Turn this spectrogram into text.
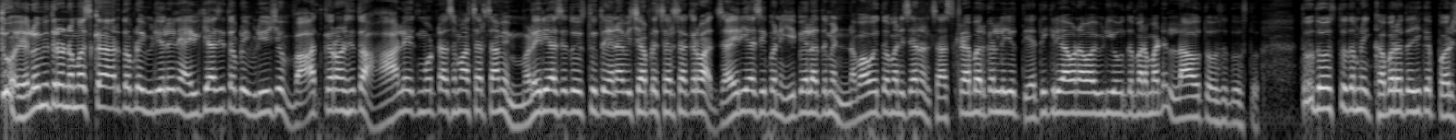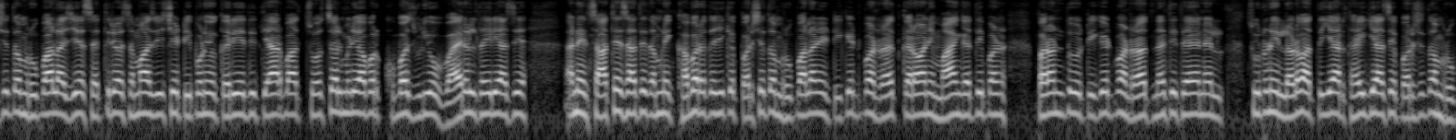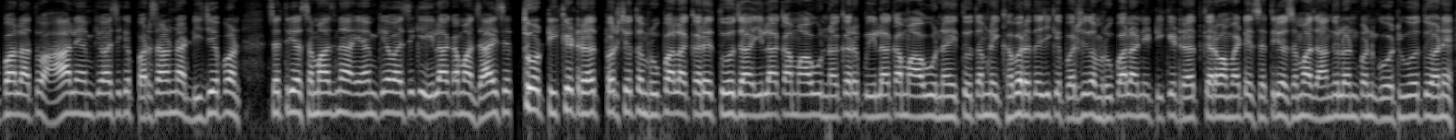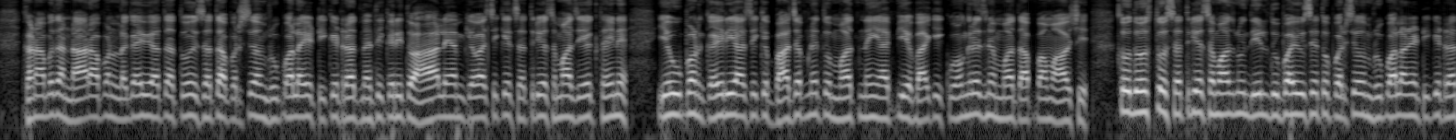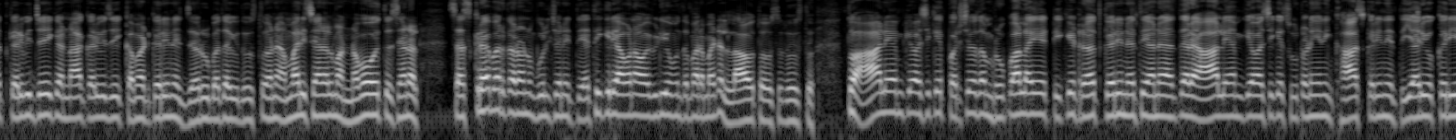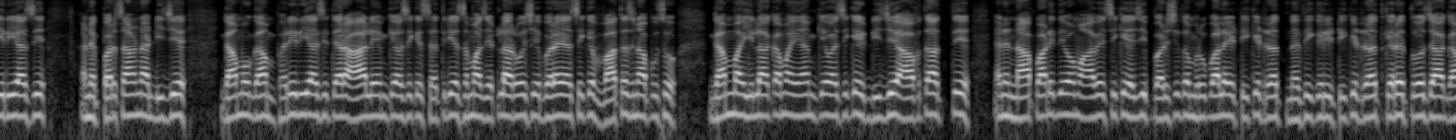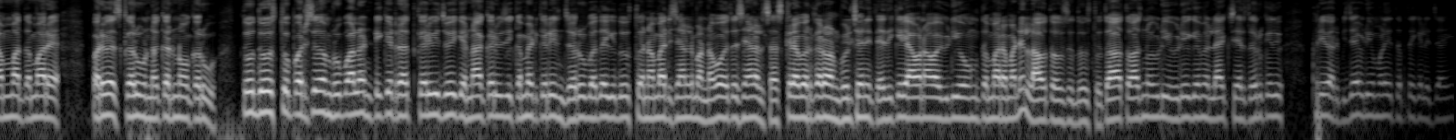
તો હેલો મિત્રો, નમસ્કાર. તો આપણે વીડિયો લઈને આવી ગયા છીએ. તો આપણે વીડિયો વિશે વાત કરવાની છે. તો હાલ એક મોટા સમાચાર સામે મળી રહ્યા છે દોસ્તો. તો એના વિશે આપણે ચર્ચા કરવા જઈ રહ્યા છીએ. પણ એ પહેલાં તમે નવા હોય તો અમારી ચેનલ સબસ્ક્રાઈબર કરી લેજો. તેથી કરી આવા નવા વીડિયો હું તમારા માટે લાવતો હશે દોસ્તો. તો દોસ્તો, તમને ખબર હતી કે પરસોત્તમ રૂપાલા જે ક્ષત્રિય સમાજ વિશે ટિપ્પણીઓ કરી હતી, ત્યારબાદ સોશિયલ મીડિયા પર ખૂબ જ વીડિયો વાયરલ થઈ રહ્યા છે. અને સાથે સાથે તમને ખબર હતી કે પરસોત્તમ રૂપાલાની ટિકિટ પણ રદ કરવાની માંગ હતી, પણ પરંતુ ટિકિટ પણ રદ નથી થઈ અને ચૂંટણી લડવા તૈયાર થઈ ગયા છે પરસોત્તમ રૂપાલા. તો હાલ એમ કહેવાય છે કે પરસાણના ડીજે પણ ક્ષત્રિય સમાજના એમ કહેવાય છે કે ઇલાકામાં જાય છે. તો ટિકિટ રદ પરસોત્તમ રૂપાલા કરે તો જ આ ઇલાકામાં આવું ન કરે ઇલાકામાં આવું નહીં. તો તમને ખબર હતી કે પરસોત્તમ રૂપાલાની ટિકિટ રદ કરવા માટે ક્ષત્રિય સમાજ આંદોલન પણ ગોઠવ્યું હતું અને ઘણા બધા નારા પણ લગાવ્યા હતા. તોય છતાં પરસોત્તમ રૂપાલાએ ટિકિટ રદ નથી કરી. તો હાલ એમ કહેવાય છે કે ક્ષત્રિય સમાજ એક થઈને એવું પણ કહી રહ્યા છે કે ભાજપને તો મત નહીં આપીએ, બાકી કોંગ્રેસને મત આપવામાં આવશે. તો દોસ્તો, ક્ષત્રિય સમાજનું દિલ દુભાયું છે. તો પરસોત્તમ રૂપાલાને ટિકિટ રદ કરવી જોઈએ કે ના કરવી જોઈએ? કમેન્ટ કરીને જરૂર બતાવ્યું દોસ્તો. અને અમારી ચેનલમાં નવો હોય તો ચેનલ સબસ્ક્રાઈબર કરવાનું ભૂલશો નહીં. તેથી કરી આવવાના વીડિયો હું તમારા માટે લાવતો છું દોસ્તો. તો હાલ એમ કહેવાય છે કે પરસોત્તમ રૂપાલાએ ટિકિટ રદ કરી નથી અને અત્યારે હાલ એમ કહેવાય છે કે ચૂંટણીની ખાસ કરીને તૈયારીઓ કરી રહ્યા છે. અને પરસાણના ડીજે ગામો ગામ ફરી રહ્યા છે. ત્યારે હાલ એમ કહેવાય છે કે ક્ષત્રિય સમાજ એટલા રોષે ભરાયા છે કે વાત જ ના પૂછો. ગામમાં ઇલાકામાં એમ કહેવાય છે કે ડીજે આવતા તે એને ના પાડી દેવામાં આવે છે કે હજી પરસોત્તમ રૂપાલાએ ટિકિટ રદ નથી કરી. ટિકિટ રદ કરે તો જ આ ગામમાં તમારે પ્રવેશ કરવું, નકર ન કરવું. તો દોસ્તો, પરસોત્તમ રૂપાલાની ટિકિટ રદ કરવી જોઈએ કે ના કરવી જોઈએ, કમેન્ટ કરીને જરૂર બતાવી દોસ્તો, અને અમારી ચેનલમાં નવો હોય તો ચેનલ સબસ્ક્રાઈબર કરવાનું ભૂલશે નહીં. તેથી કરી આવા નવા વીડિયો હું તમારા માટે લાવતો હોઉં છું દોસ્તો. તો આ તો આજનો વીડિયો. વીડિયો ગમે લાઈક, શેર જરૂર કરજો. ફરી વાર બીજા વીડિયો મળે તબ તક જય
